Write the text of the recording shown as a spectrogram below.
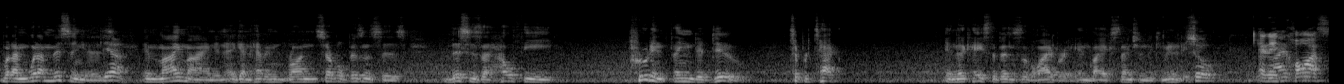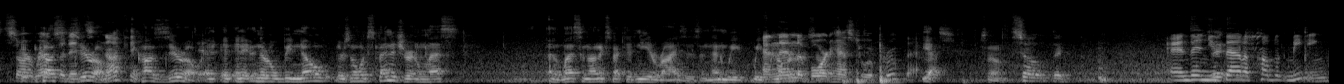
what I'm what I'm missing is, Yeah. in my mind, and again, having run several businesses, this is a healthy, prudent thing to do to protect, in the case, the business of the library, and by extension, the community. So. And it costs our it costs residents zero. nothing. It costs zero, and, and, and there will be no there's no expenditure unless unless an unexpected need arises, and then we we. And then the board has to approve that. Yes. So. So the, and then you've The- got a public meeting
